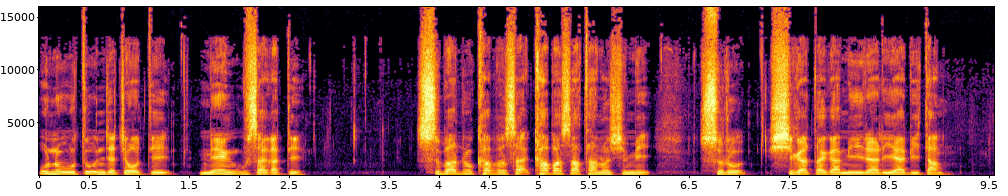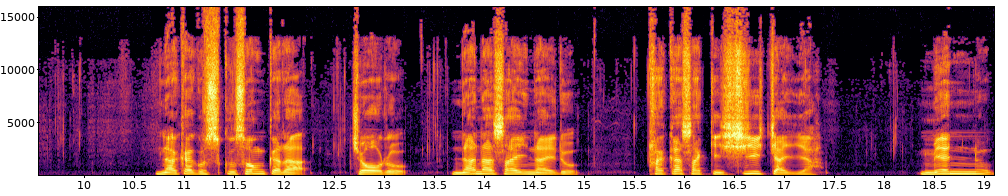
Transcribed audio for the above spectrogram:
うぬうとうんじゃちょうて面うさがてすばぬかばさかばさ楽しみするしがたがみらりやびたん。中城村からちょうる7歳内る高崎しーちゃいや面ぬ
